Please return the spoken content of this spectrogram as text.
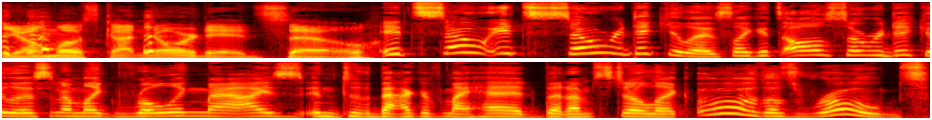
you almost got Norted. So It's so it's so ridiculous. Like it's all so ridiculous, and I'm like rolling my eyes into the back of my head, but I'm still like, oh, those robes.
